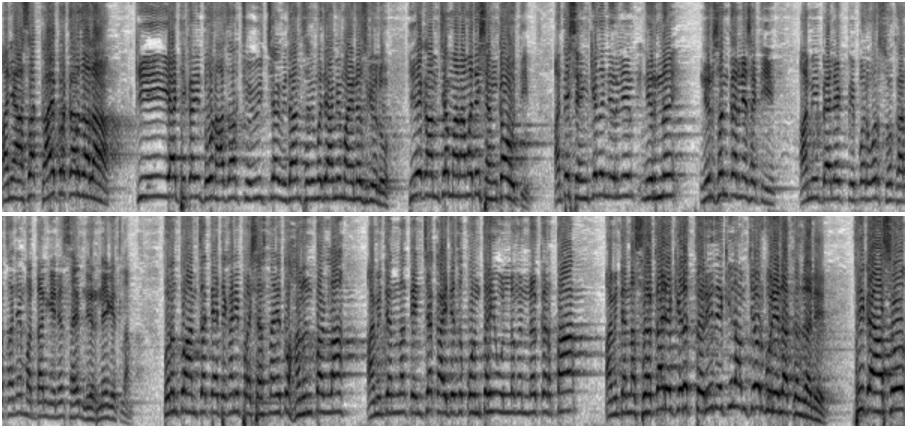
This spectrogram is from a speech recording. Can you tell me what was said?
आणि असा काय प्रकार झाला की या ठिकाणी दोन हजार चोवीसच्या विधानसभेमध्ये आम्ही मायनस गेलो. ही एक आमच्या मनामध्ये शंका होती. आणि त्या शंकेचं निर्णय निर्णय निरसन करण्यासाठी आम्ही बॅलेट पेपरवर स्वखर्चाने मतदान घेण्यास साहेब निर्णय घेतला. परंतु आमच्या त्या ठिकाणी प्रशासनाने तो हाणून पाडला. आम्ही त्यांना त्यांच्या कायद्याचं कोणतंही उल्लंघन न करता आम्ही त्यांना सहकार्य केलं तरी देखील आमच्यावर गुन्हे दाखल झाले. ठीक आहे असो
